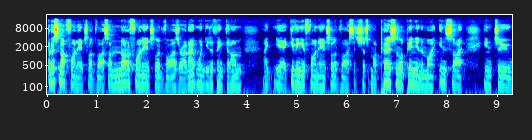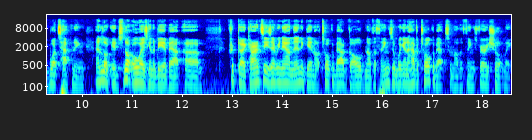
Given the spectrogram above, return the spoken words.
but it's not financial advice. I'm not a financial advisor. I don't want you to think that I'm, uh, yeah, giving you financial advice. It's just my personal opinion and my insight into what's happening. And look, it's not always going to be about uh, cryptocurrencies every now and then. Again, I'll talk about gold and other things, and we're going to have a talk about some other things very shortly.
